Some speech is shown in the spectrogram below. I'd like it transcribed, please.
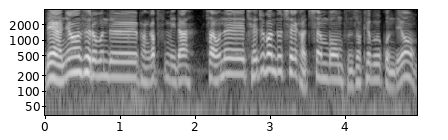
네, 안녕하세요, 여러분들. 반갑습니다. 자, 오늘 제주 반도체 같이 한번 분석해 볼 건데요.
